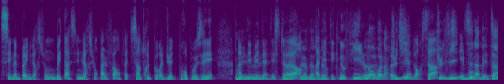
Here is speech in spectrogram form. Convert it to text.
c'est même pas une version bêta, c'est une version alpha en fait. C'est un truc qui aurait dû être proposé à Oui, des oui, bêta-testeurs, à des technophiles Non, ou alors euh, tu qui dis- adorent ça. Tu le dis, Et boum. La bêta.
